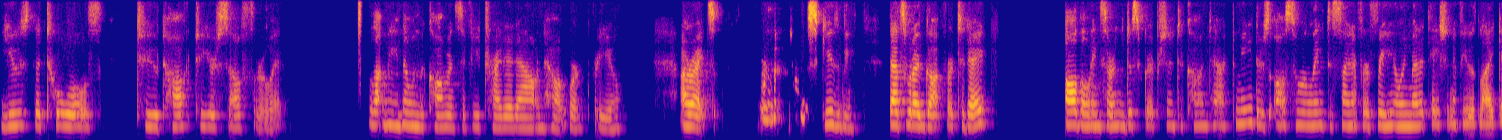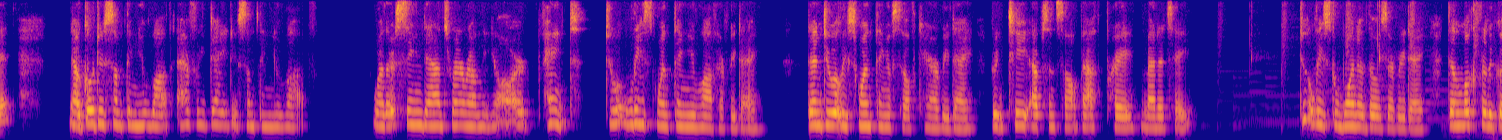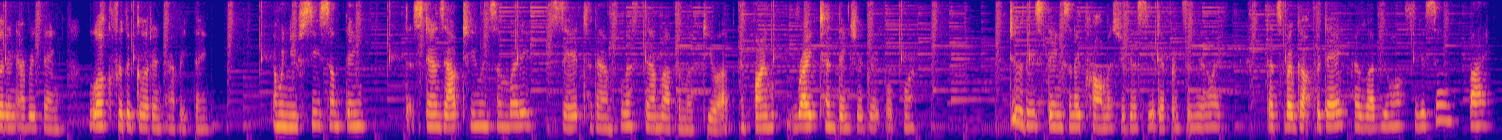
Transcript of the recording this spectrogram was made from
Use the tools to talk to yourself through it. Let me know in the comments if you tried it out and how it worked for you. All right. So, excuse me. That's what I've got for today. All the links are in the description to contact me. There's also a link to sign up for a free healing meditation if you would like it. Now go do something you love. Every day, do something you love. Whether it's sing, dance, run around the yard, paint, do at least one thing you love every day. Then do at least one thing of self care every day. Drink tea, Epsom salt bath, pray, meditate. Do at least one of those every day. Then look for the good in everything. Look for the good in everything. And when you see something that stands out to you in somebody, say it to them, lift them up and lift you up, and find write 10 things you're grateful for do these things, and I promise you're going to see a difference in your life. That's what I've got for today. I love you all. See you soon. Bye.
